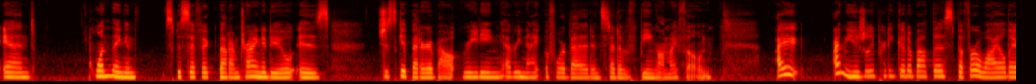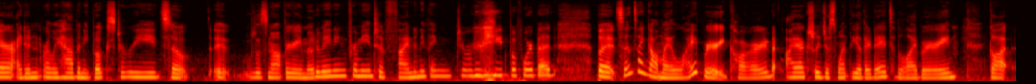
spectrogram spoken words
And one thing in specific that I'm trying to do is just get better about reading every night before bed instead of being on my phone. I I'm usually pretty good about this, but for a while there, I didn't really have any books to read, so it was not very motivating for me to find anything to read before bed. But since I got my library card, I actually just went the other day to the library, got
